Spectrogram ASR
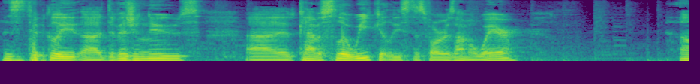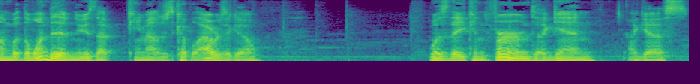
This is typically uh, division news. Uh, kind of a slow week, at least as far as I'm aware. Um, but the one bit of news that came out just a couple hours ago was they confirmed again, I guess,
